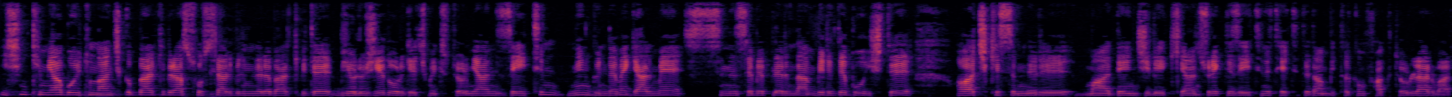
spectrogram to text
işin kimya boyutundan çıkıp belki biraz sosyal bilimlere belki bir de biyolojiye doğru geçmek istiyorum. Yani zeytinin gündeme gelmesinin sebeplerinden biri de bu işte ağaç kesimleri, madencilik yani sürekli zeytini tehdit eden bir takım faktörler var.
